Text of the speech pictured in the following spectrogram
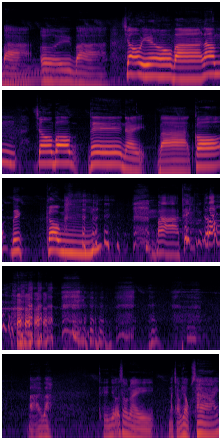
Bà ơi bà Cháu yêu bà lắm Cháu bóp thế này Bà có thích không? bà thích lắm Bà ơi bà Thế nhỡ sau này mà cháu đi học xa ấy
